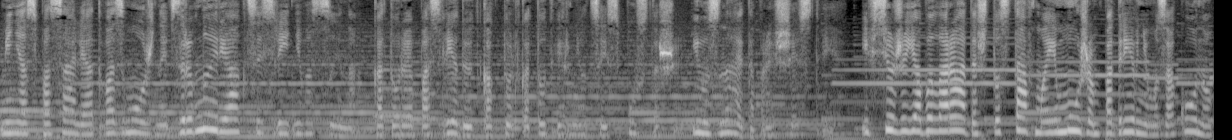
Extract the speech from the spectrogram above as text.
Меня спасали от возможной взрывной реакции среднего сына, которая последует, как только тот вернется из пустоши и узнает о происшествии. И все же я была рада, что, став моим мужем по древнему закону,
